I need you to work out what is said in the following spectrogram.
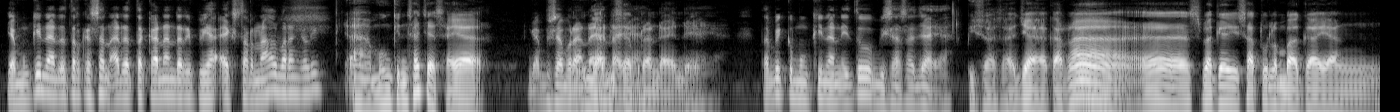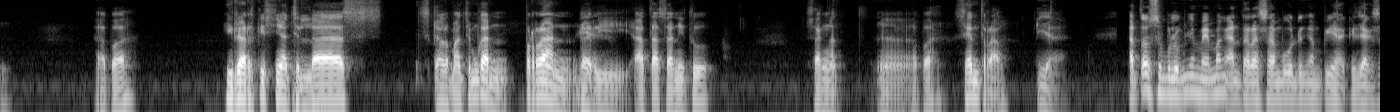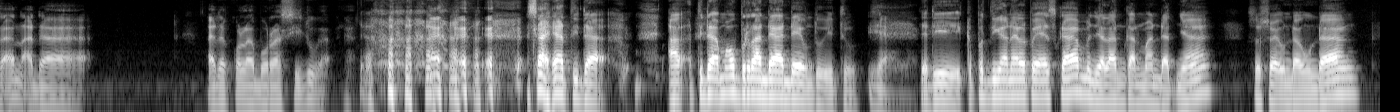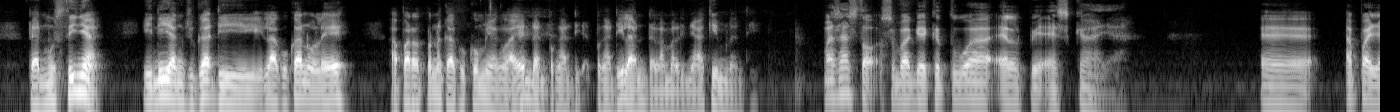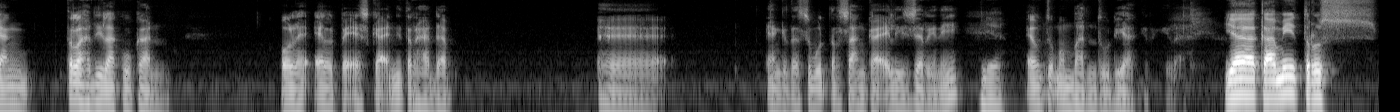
Ya mungkin ada terkesan ada tekanan dari pihak eksternal barangkali. Ah, mungkin saja saya Nggak bisa nggak berandai-andai bisa ya. berandai-andai. Iya, iya. Tapi kemungkinan itu bisa saja ya. Bisa saja karena eh, sebagai satu lembaga yang apa hierarkisnya jelas segala macam kan peran Iya. dari atasan itu sangat eh, apa sentral. Iya. Atau sebelumnya memang antara Sambo dengan pihak kejaksaan ada ada kolaborasi juga. Saya tidak tidak mau berandai-andai untuk itu. Iya. iya. Jadi kepentingan LPSK menjalankan mandatnya sesuai undang-undang dan mestinya ini yang juga dilakukan oleh aparat penegak hukum yang lain dan pengadi- pengadilan dalam hal ini hakim nanti. Mas Hasto sebagai ketua LPSK ya, eh, apa yang telah dilakukan oleh LPSK ini terhadap eh, yang kita sebut tersangka Eliezer ini, Iya. eh, untuk membantu dia kira-kira. Ya kami terus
